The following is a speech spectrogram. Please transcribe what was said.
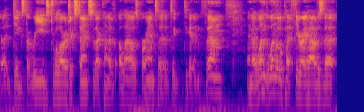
uh, digs the reeds to a large extent, so that kind of allows Bran to, to, to get in with them. And uh, one, one little pet theory I have is that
